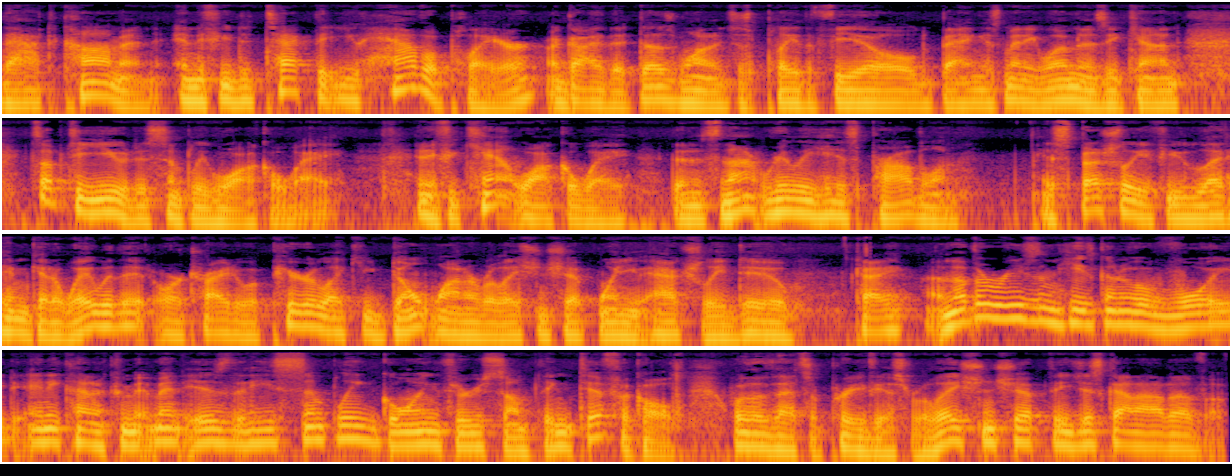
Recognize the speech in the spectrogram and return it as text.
that common. And if you detect that you have a player, a guy that does want to just play the field, bang as many women as he can, it's up to you to simply walk away. And if you can't walk away, then it's not really his problem. Especially if you let him get away with it or try to appear like you don't want a relationship when you actually do. Okay. Another reason he's going to avoid any kind of commitment is that he's simply going through something difficult, whether that's a previous relationship that he just got out of,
